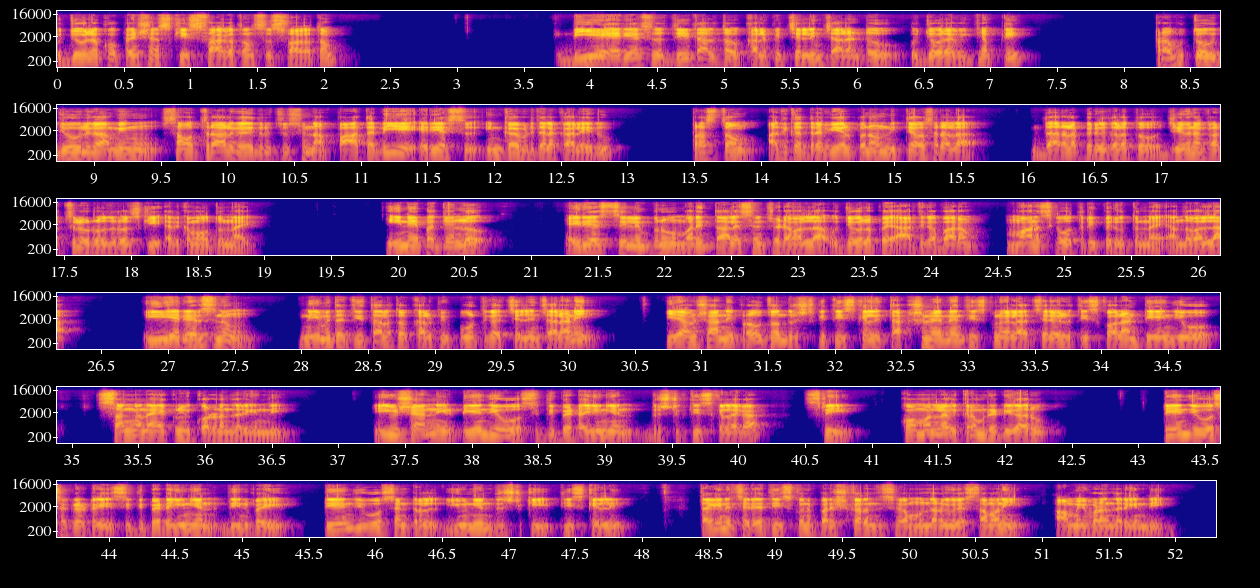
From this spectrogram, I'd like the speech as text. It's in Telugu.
ఉద్యోగులకు పెన్షన్స్కి స్వాగతం సుస్వాగతం. డిఏ ఏరియర్స్ జీతాలతో కలిపి చెల్లించాలంటూ ఉద్యోగుల విజ్ఞప్తి. ప్రభుత్వ ఉద్యోగులుగా మేము సంవత్సరాలుగా ఎదురు చూస్తున్న పాత డిఏ ఏరియర్స్ ఇంకా విడుదల కాలేదు. ప్రస్తుతం అధిక ద్రవ్యోల్బణం నిత్యావసరాల ధరల పెరుగుదలతో జీవన ఖర్చులు రోజురోజుకి అధికమవుతున్నాయి. ఈ నేపథ్యంలో ఏరియర్స్ చెల్లింపును మరింత ఆలస్యం చేయడం వల్ల ఉద్యోగులపై ఆర్థిక భారం మానసిక ఒత్తిడి పెరుగుతున్నాయి. అందువల్ల ఈ ఏరియర్స్ను నియమిత జీతాలతో కలిపి పూర్తిగా చెల్లించాలని ఈ అంశాన్ని ప్రభుత్వం దృష్టికి తీసుకెళ్ళి తక్షణ నిర్ణయం తీసుకునేలా చర్యలు తీసుకోవాలని టీఎన్జీఓ సంఘ నాయకుల్ని కోరడం జరిగింది. ఈ విషయాన్ని టీఎన్జీఓ సిద్దిపేట యూనియన్ దృష్టికి తీసుకెళ్ళగా శ్రీ కోమన్ల విక్రమరెడ్డి గారు టీఎన్జీఓ సెక్రటరీ సిద్దిపేట యూనియన్ దీనిపై టీఎన్జీఓ సెంట్రల్ యూనియన్ దృష్టికి తీసుకెళ్ళి తగిన చర్య తీసుకుని పరిష్కారం దిశగా ముందడుగు వేస్తామని హామీ ఇవ్వడం జరిగింది.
